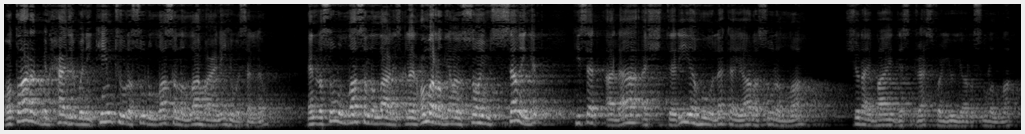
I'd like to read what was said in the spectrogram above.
Utarat bin Hajib when he came to Rasulullah sallallahu alayhi wasallam and Rasulullah sallallahu alayhi wasallam Umar radiallahu saw him selling it he said ala ashtariyahu laka ya Rasulullah should I buy this dress for you ya Rasulullah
